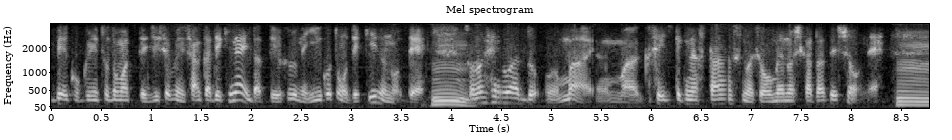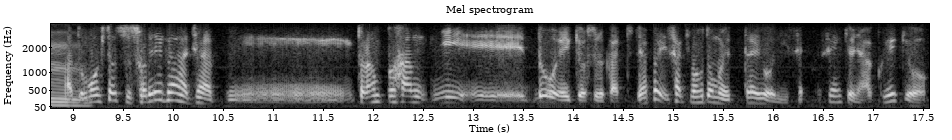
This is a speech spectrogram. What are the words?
米国にとどまって G7 に参加できないんだというふうに言うこともできるので、うん、その辺はど、まあまあ、政治的なスタンスの表明の仕方でしょうね。うん、あともう一つ、それがじゃあ、トランプ派にどう影響するかって、やっぱり先ほども言ったように、選挙に悪影響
